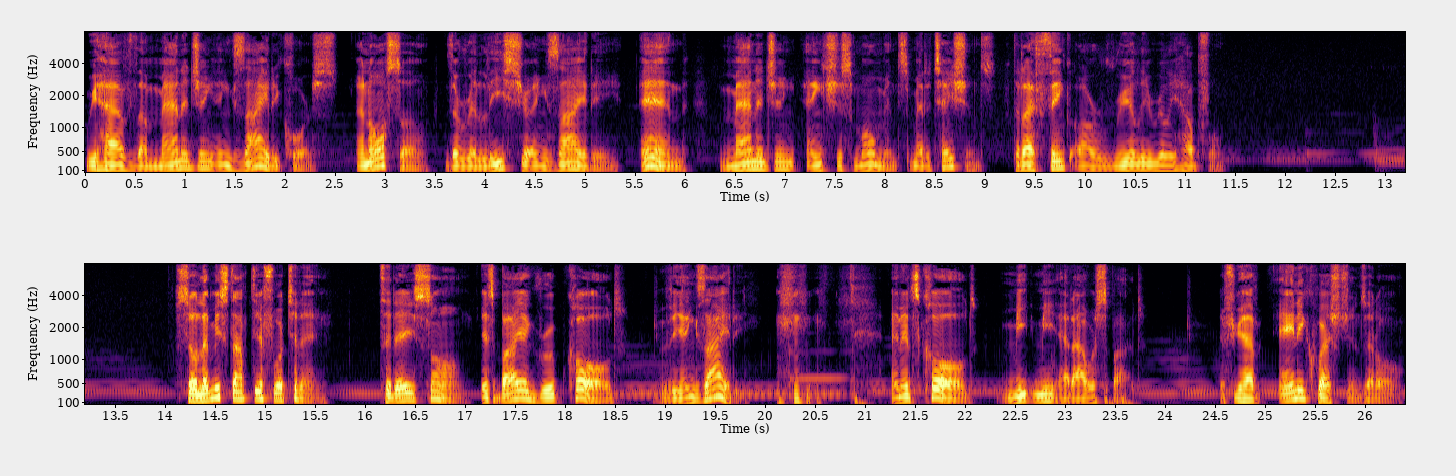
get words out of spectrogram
we have the Managing Anxiety course and also the Release Your Anxiety and Managing Anxious Moments meditations that I think are really, really helpful. So let me stop there for today. Today's song is by a group called The Anxiety, and it's called Meet Me at Our Spot. If you have any questions at all,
